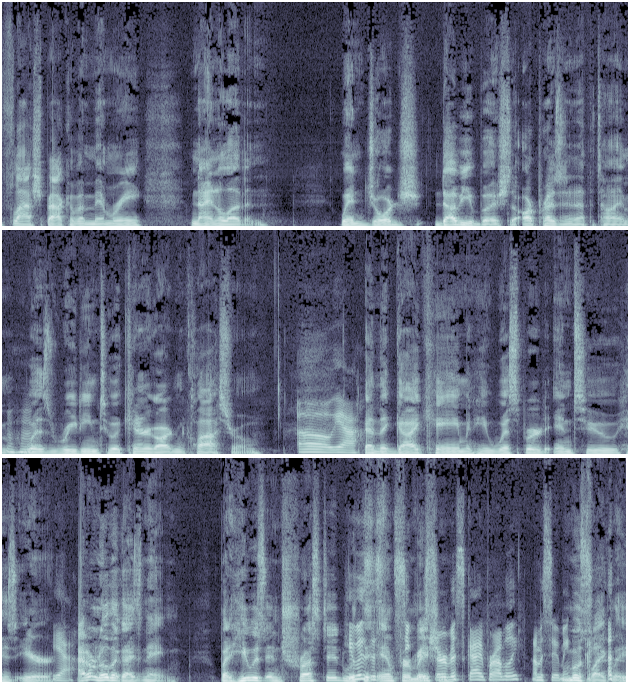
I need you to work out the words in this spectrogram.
flashback of a memory 9 11. When George W. Bush, our president at the time, Mm-hmm. was reading to a kindergarten classroom, oh yeah, and the guy came and he whispered into his ear. Yeah. I don't know the guy's name, but he was entrusted he with was the information. Service guy, probably. I'm assuming. Most likely.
